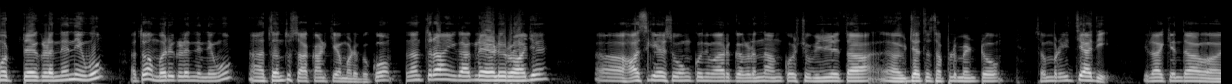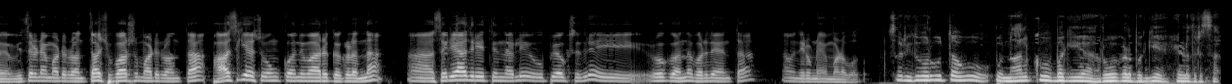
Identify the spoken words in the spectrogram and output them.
ಮೊಟ್ಟೆಗಳನ್ನೇ ನೀವು ಅಥವಾ ಮರಿಗಳನ್ನೇ ನೀವು ತಂದು ಸಾಕಾಣಿಕೆ ಮಾಡಬೇಕು. ನಂತರ ಈಗಾಗಲೇ ಹೇಳಿರೋ ಹಾಗೆ ಹಾಸಿಗೆ ಸೋಂಕು ನಿವಾರಕಗಳನ್ನು ಅಂಕೋಷ್ಟು ವಿಜೇತ ವಿಜೇತ ಸಪ್ಲಿಮೆಂಟು ಸಂಬ್ರ ಇತ್ಯಾದಿ. ಇಲಾಖೆಯಿಂದ ವಿತರಣೆ ಮಾಡಿರುವಂಥ ಶಿಫಾರಸು ಮಾಡಿರುವಂಥ ಹಾಸಿಗೆ ಸೋಂಕು ನಿವಾರಕಗಳನ್ನು ಸರಿಯಾದ ರೀತಿಯಲ್ಲಿ ಉಪಯೋಗಿಸಿದ್ರೆ ಈ ರೋಗವನ್ನು ಬರದೆ ಅಂತ ನಾವು ನಿರ್ಣಯ ಮಾಡಬಹುದು. ಸರ್ ಇದುವರೆಗೂ ತಾವು ನಾಲ್ಕು ಬಗೆಯ ರೋಗಗಳ ಬಗ್ಗೆ ಹೇಳಿದ್ರಿ ಸರ್.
